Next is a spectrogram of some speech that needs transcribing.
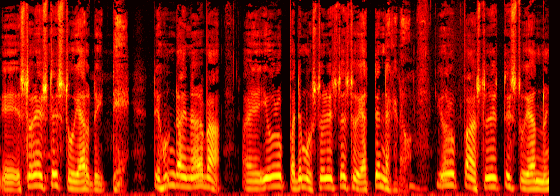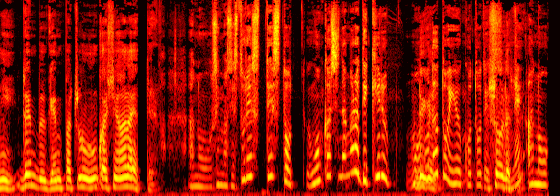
えー、ストレステストをやると言って、で、本来ならば、えー、ヨーロッパでもストレステストをやってんだけど、うん、ヨーロッパはストレステストをやるのに、全部原発を動かしながらやってる。あの、すみません、ストレステスト動かしながらできるものだということですよね。そうです。あの、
